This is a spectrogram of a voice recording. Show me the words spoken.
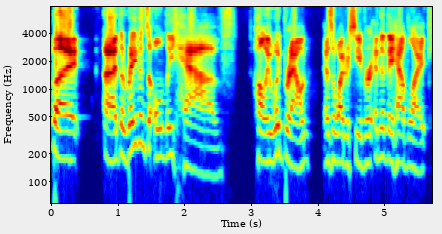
But uh, the Ravens only have Hollywood Brown as a wide receiver, and then they have like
